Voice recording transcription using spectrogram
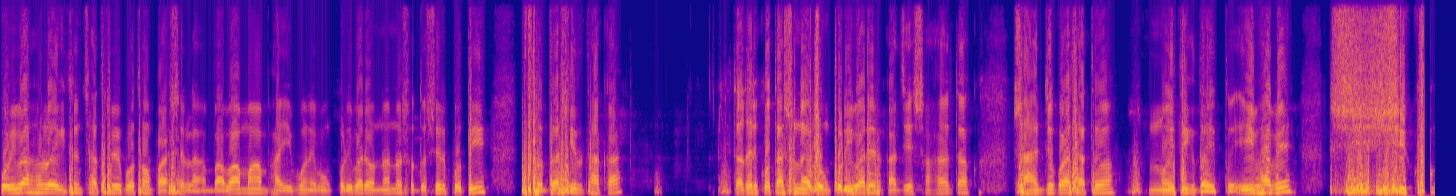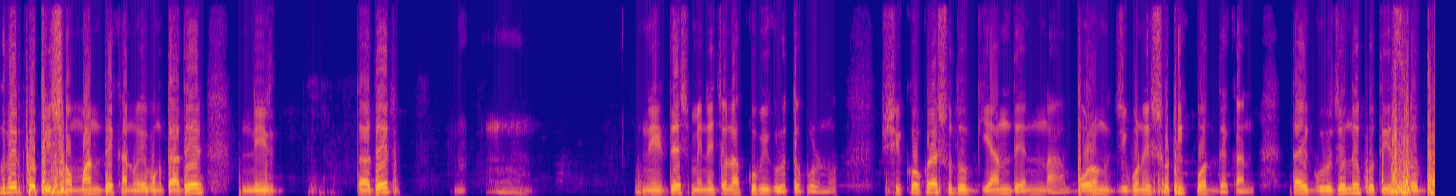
পরিবার হলো একজন ছাত্রের প্রথম পাঠশালা। বাবা, মা ভাই বোন এবং পরিবারের অন্যান্য সদস্যের প্রতি শ্রদ্ধাশীল থাকা, তাদের কথা শোনা এবং পরিবারের কাজে সহায়তা, সাহায্য করা ছাত্র নৈতিক দায়িত্ব। এইভাবে শিক্ষকদের প্রতি সম্মান দেখানো এবং তাদের তাদের নির্দেশ মেনে চলা খুবই গুরুত্বপূর্ণ। শিক্ষকরা শুধু জ্ঞান দেন না, বরং জীবনের সঠিক পথ দেখান। তাই গুরুজনদের প্রতি শ্রদ্ধা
